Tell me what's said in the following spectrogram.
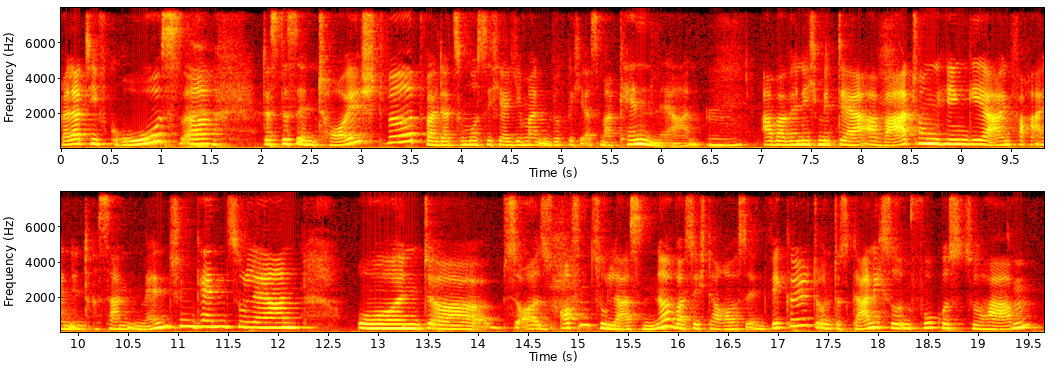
relativ groß, äh, dass das enttäuscht wird, weil dazu muss ich ja jemanden wirklich erstmal kennenlernen. Aber wenn ich mit der Erwartung hingehe, einfach einen interessanten Menschen kennenzulernen und äh, so offen zu lassen, ne, was sich daraus entwickelt und das gar nicht so im Fokus zu haben,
